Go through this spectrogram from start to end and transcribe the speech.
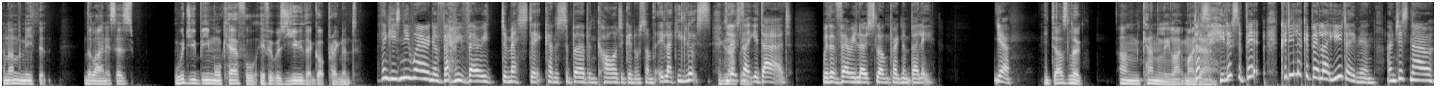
and underneath it, the line it says, "Would you be more careful if it was you that got pregnant?" I think isn't he wearing a very very domestic kind of suburban cardigan or something? Like he looks he looks like your dad with a very low slung pregnant belly. Yeah, He does look uncannily like my Does dad. he looks a bit? Could he look a bit like you, Damian? I'm just now.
